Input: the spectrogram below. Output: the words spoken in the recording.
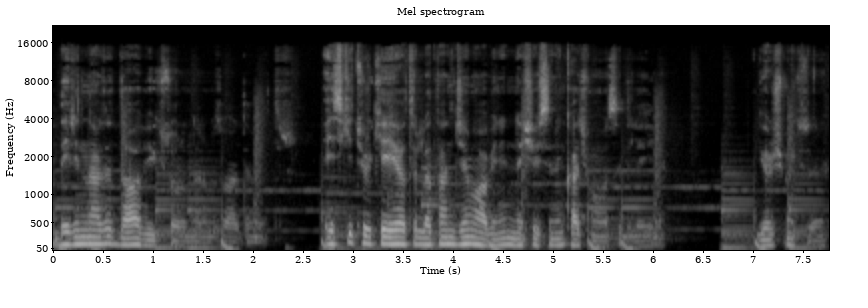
derinlerde daha büyük sorunlarımız var demektir. Eski Türkiye'yi hatırlatan Cem abinin neşesinin kaçmaması dileğiyle. Görüşmek üzere.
